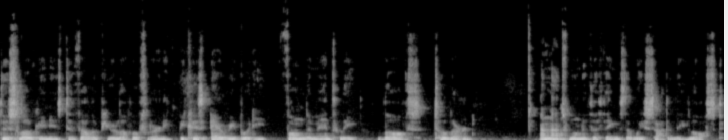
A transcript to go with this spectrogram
the slogan is develop your love of learning because everybody fundamentally loves to learn. And that's one of the things that we sadly lost.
